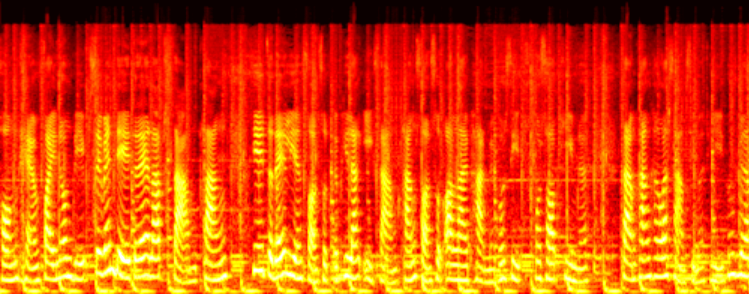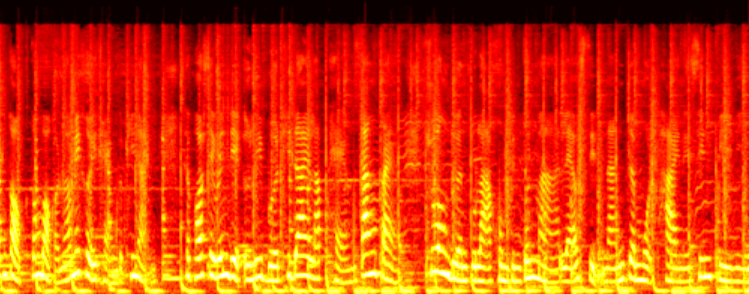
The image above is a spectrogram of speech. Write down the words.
ของแถม Final Brief 7 Day จะได้รับ 3 ครั้ง ที่จะได้เรียนสอนสดกับพี่รักอีก 3 ครั้งสอนสดออนไลน์ผ่าน Microsoft Teams นะ 3 ครั้งครั้งละ 30 นาที เพิ่งพี่รักต้องตอบต้องบอกก่อนว่าไม่เคยแถมกับที่ไหน เฉพาะ 7 Day Early Bird ที่ได้รับแถมตั้งแต่ช่วงเดือนตุลาคมเป็นต้นมา แล้วสิทธิ์นั้นจะหมดภายในสิ้นปีนี้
